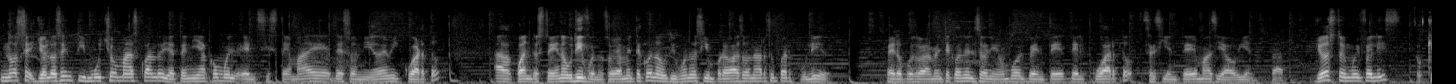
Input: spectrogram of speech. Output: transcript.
no sé, yo lo sentí mucho más cuando ya tenía como el, el sistema de, de sonido de mi cuarto, a cuando estoy en audífonos. Obviamente con audífonos siempre va a sonar súper pulido, pero pues obviamente con el sonido envolvente del cuarto se siente demasiado bien. O sea, yo estoy muy feliz, Ok,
